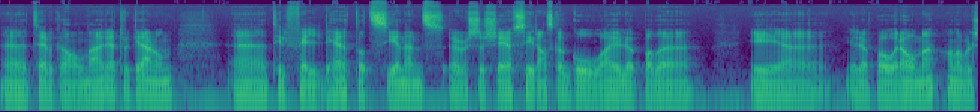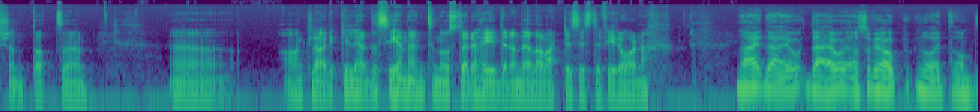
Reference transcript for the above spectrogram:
TV-kanalen her. Jeg tror ikke det er noen eh, tilfeldighet at CNNs øverste sjef sier han skal gå av i løpet av det i, eh, i løpet av året er omme. Han har vel skjønt at uh, han klarer ikke lede CNN til noe større høyder enn det det har vært de siste fire årene. Nei, det er jo, det er jo Altså, vi har jo nå et sånt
